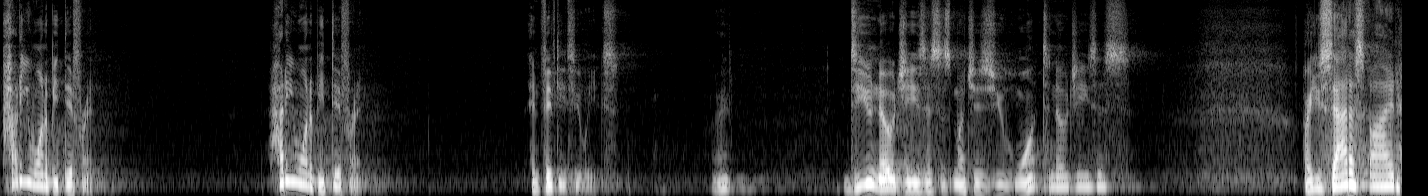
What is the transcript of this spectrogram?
How do you want to be different? How do you want to be different in 52 weeks? Right? Do you know Jesus as much as you want to know Jesus? Are you satisfied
